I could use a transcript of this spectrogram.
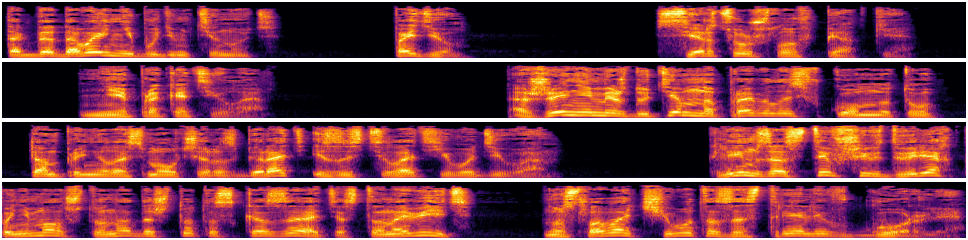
Тогда давай не будем тянуть. Пойдем». Сердце ушло в пятки. Не прокатило. А Женя, между тем, направилась в комнату. Там принялась молча разбирать и застилать его диван. Клим, застывший в дверях, понимал, что надо что-то сказать, остановить, но слова чего-то застряли в горле.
